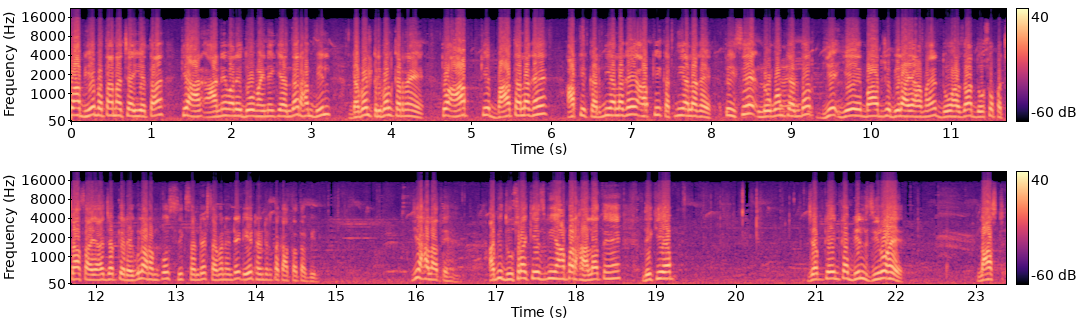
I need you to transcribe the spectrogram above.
तो आप ये बताना चाहिए था कि आ, आने वाले दो महीने के अंदर हम बिल डबल ट्रिपल कर रहे हैं। तो आपके बात अलग है आपकी करनी अलग है आपकी कथनी अलग है। तो इससे लोगों के अंदर ये ये बार जो बिल आया हमें दो हज़ार दो सौ पचास आया जबकि रेगुलर हमको six hundred seven hundred eight hundred तक आता था बिल। ये हालाते हैं। अभी दूसरा केस भी यहाँ पर हालाते हैं। देखिए अब जबकि इनका बिल ज़ीरो है लास्ट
